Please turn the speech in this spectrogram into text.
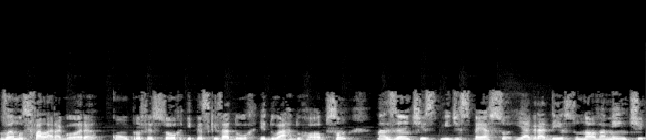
Vamos falar agora com o professor e pesquisador Eduardo Robson, mas antes me despeço e agradeço novamente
